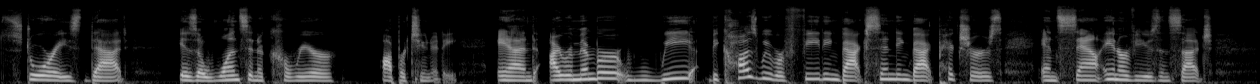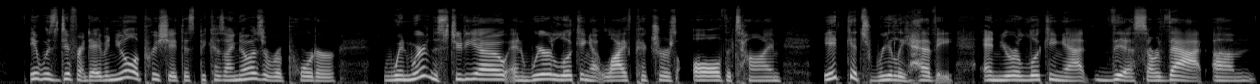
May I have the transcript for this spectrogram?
stories that is a once in a career opportunity. And I remember we, because we were feeding back, sending back pictures and sound interviews and such, it was different, Dave. And you'll appreciate this because I know as a reporter, when we're in the studio and we're looking at live pictures all the time, it gets really heavy and you're looking at this or that. Um,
